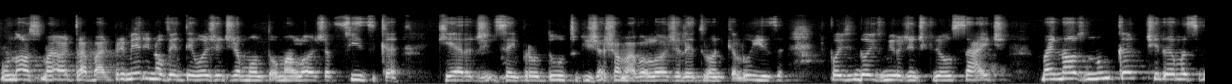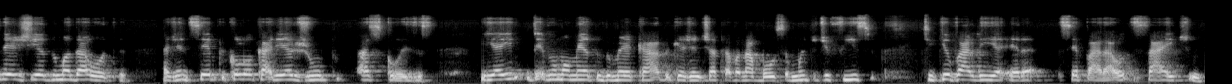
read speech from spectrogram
o nosso maior trabalho, primeiro em 91 a gente já montou uma loja física que era de, sem produto, que já chamava Loja Eletrônica Luiza. Depois, em 2000, a gente criou o site, mas nós nunca tiramos a sinergia de uma da outra. A gente sempre colocaria junto as coisas. E aí teve um momento do mercado que a gente já estava na bolsa muito difícil, que que valia era separar o site, o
